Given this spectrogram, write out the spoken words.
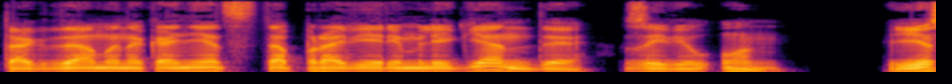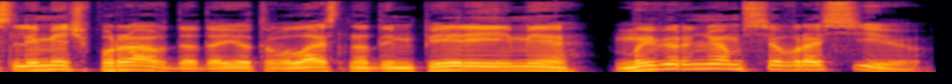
«Тогда мы наконец-то проверим легенды», — заявил он. «Если меч правда дает власть над империями, мы вернемся в Россию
